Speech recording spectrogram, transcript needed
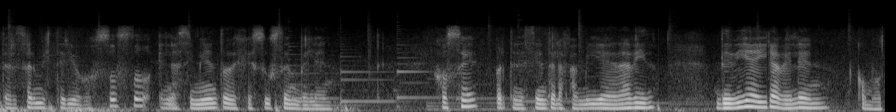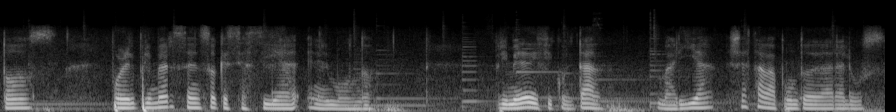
Tercer misterio gozoso, el nacimiento de Jesús en Belén. José, perteneciente a la familia de David, debía ir a Belén, como todos, por el primer censo que se hacía en el mundo. Primera dificultad, María ya estaba a punto de dar a luz.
